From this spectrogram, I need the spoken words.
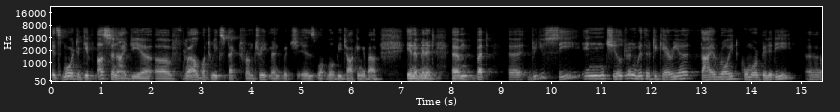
It's more to give us an idea of, well, what do we expect from treatment, which is what we'll be talking about in a minute. Um, but uh, do you see in children with urticaria thyroid comorbidity, uh,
